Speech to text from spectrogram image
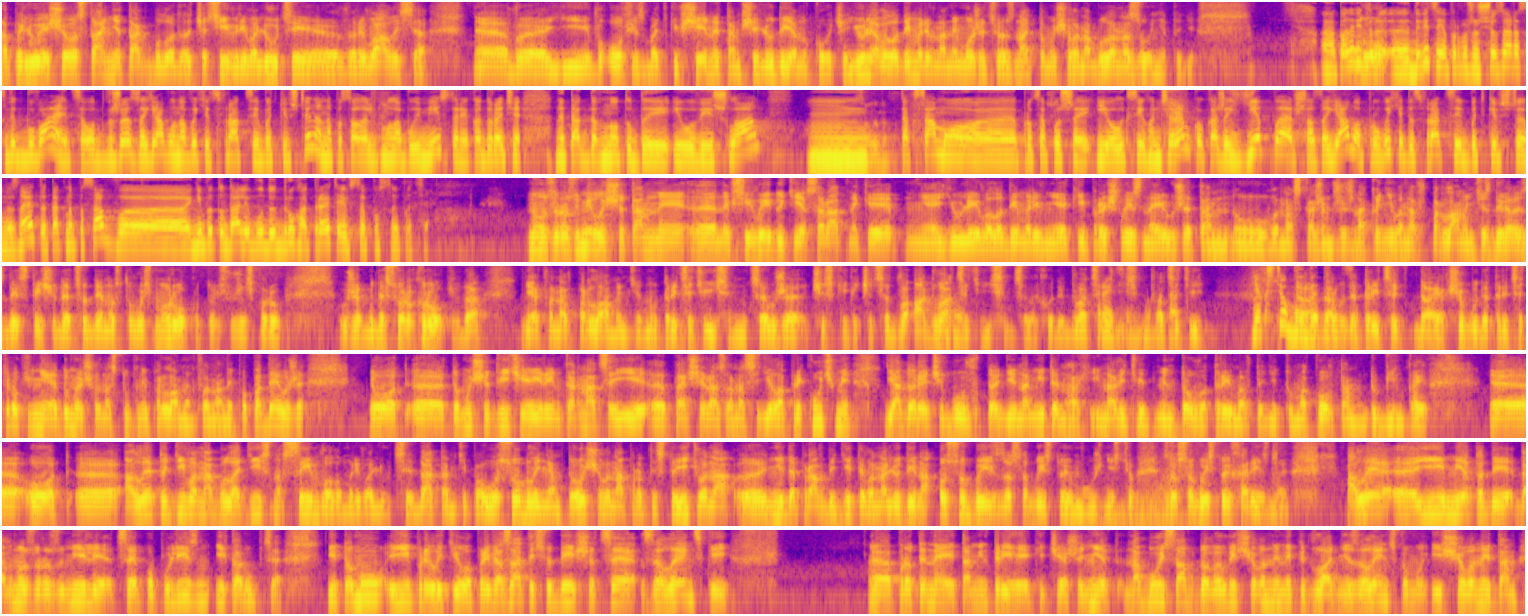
апелює, що останнє так було за часів революції, е, вривалися е, в в офіс батьківщини. Там ще люди Януковича. Юлія Володимирівна не може цього знати, тому що вона була на зоні тоді. Е, Пане Вікторе, дивіться, я перепрошую, що зараз відбувається. От вже заяву на вихід з фракції Батьківщина написала Людмила Буймістер, яка, до речі, не так давно туди і увійшла. М, Написали, да? Так само е, про це пише і Олексій Гончаренко. каже: є перша заява про вихід із фракції Батьківщини. Знаєте, так написав, е, нібито далі буде друга, третя, і все посипеться. Ну зрозуміло, що там не, е, не всі вийдуть. Є соратники Юлії Володимирівні, які пройшли з нею вже там. Ну вона, скажімо, вже ж на коні. Вона в парламенті з з 1998 року. Тобто вже скоро вже буде 40 років. Да? Як вона в парламенті? Ну 38. Ну це вже чи скільки? Чи це два? А 28 Це виходить. 28. 30 28. Якщо буде Да, да, буде 30, да, якщо буде 30 років, ні, я думаю, що в наступний парламент вона не попаде вже. От, е, тому що двічі реінкарнація її е, перший раз вона сиділа при кучмі. Я, до речі, був тоді на мітингах і навіть від мінтов отримав тоді Тумаков там дубінкою. Е, от, е, але тоді вона була дійсно символом революції, да, там, типу, уособленням того, що вона протистоїть. Вона е, ніде правди діти, вона людина особи, з особистою мужністю, з особистою харизмою. Але е, її методи давно зрозумілі: це популізм і корупція. І тому їй прилетіло прив'язати сюди, що це Зеленський. Е, Проти неї там інтриги, які чеше. Ні, НАБУ і САП довели, що вони не підвладні Зеленському і що вони там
